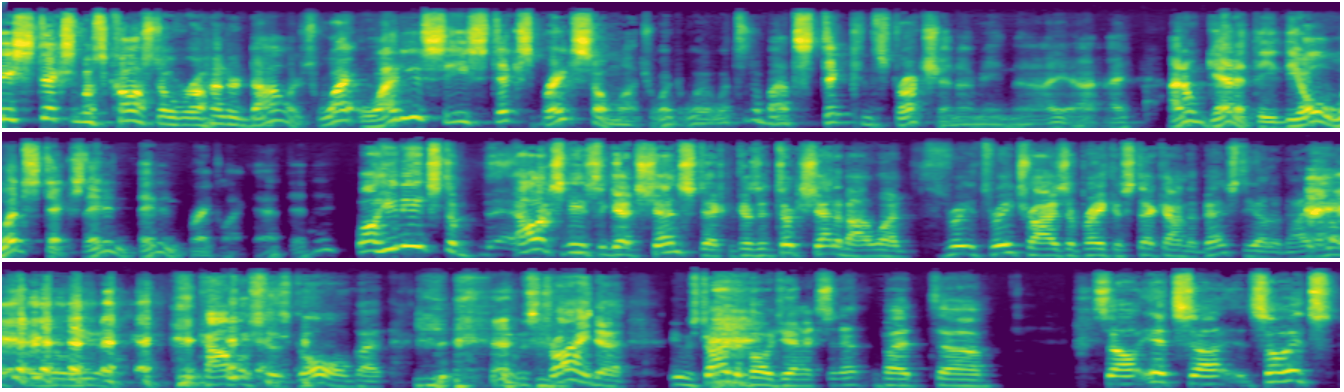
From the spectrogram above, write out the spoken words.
these sticks must cost over a hundred dollars. Why? Why do you see sticks break so much? What, what, What's it about stick construction? I mean, I, I I don't get it. The the old wood sticks they didn't they didn't break like that, did they? Well, he needs to. Alex needs to get Schenn stick because it took Schenn about what three three tries to break a stick on the bench the other night. I'm not sure he really accomplished his goal, but he was trying to he was trying to Bo Jackson it. But uh, so it's uh, so it's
